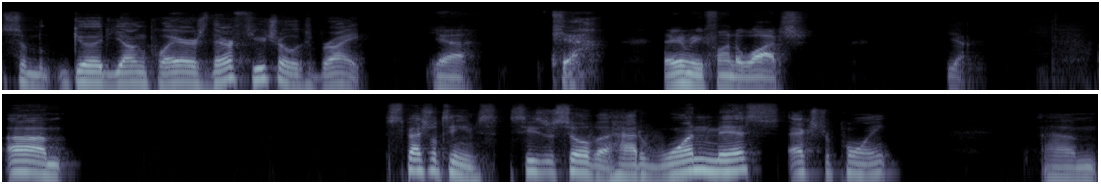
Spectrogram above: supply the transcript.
some good young players. Their future looks bright. Yeah. Yeah. They're going to be fun to watch. Yeah. Um, special teams. Cesar Silva had one miss, extra point. Um,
